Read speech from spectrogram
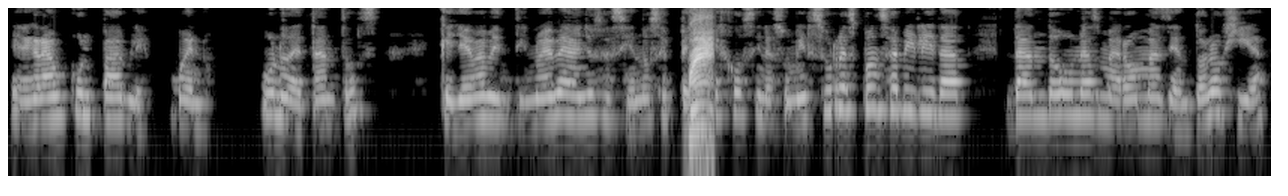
El gran culpable, bueno, uno de tantos, que lleva 29 años haciéndose pendejo sin asumir su responsabilidad, dando unas maromas de antología,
